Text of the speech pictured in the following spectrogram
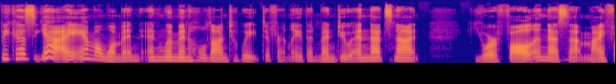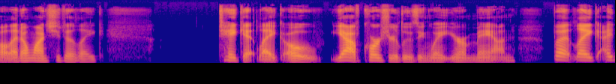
because yeah, I am a woman and women hold on to weight differently than men do. And that's not your fault and that's not my fault. I don't want you to like take it like, oh, yeah, of course you're losing weight. You're a man. But like, I,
